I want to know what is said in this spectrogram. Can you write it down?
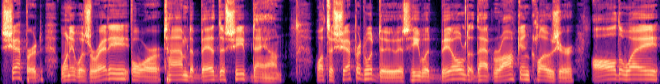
shepherd, when it was ready for time to bed the sheep down, what the shepherd would do is he would build that rock enclosure all the way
